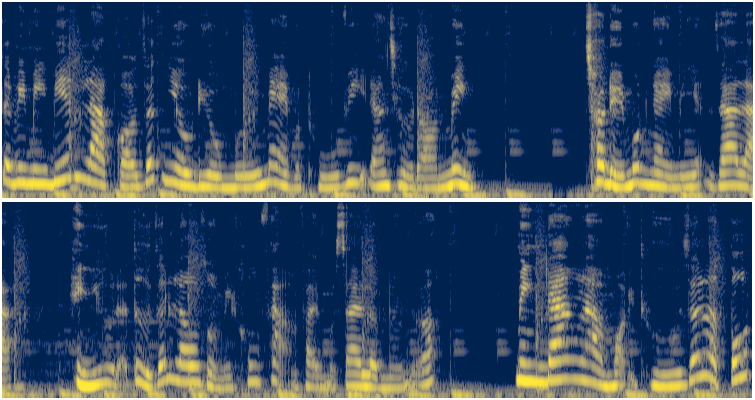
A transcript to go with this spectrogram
tại vì mình biết là có rất nhiều điều mới mẻ và thú vị đang chờ đón mình cho đến một ngày mình nhận ra là hình như đã từ rất lâu rồi mình không phạm phải một sai lầm nào nữa. Mình đang làm mọi thứ rất là tốt,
